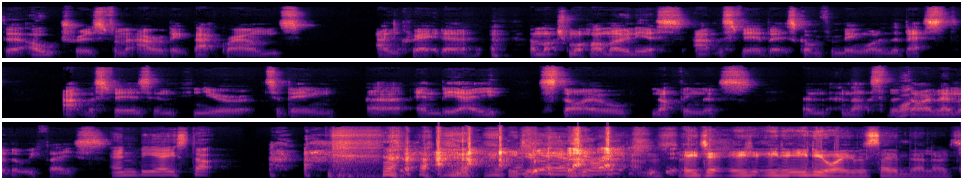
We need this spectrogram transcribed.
the ultras from Arabic backgrounds and created a, a much more harmonious atmosphere. But it's gone from being one of the best atmospheres in, in Europe to being uh, NBA style nothingness, and and that's the What? dilemma that we face. NBA stuff. he, did, he, did, he, he, he, knew what he was saying there, lads.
